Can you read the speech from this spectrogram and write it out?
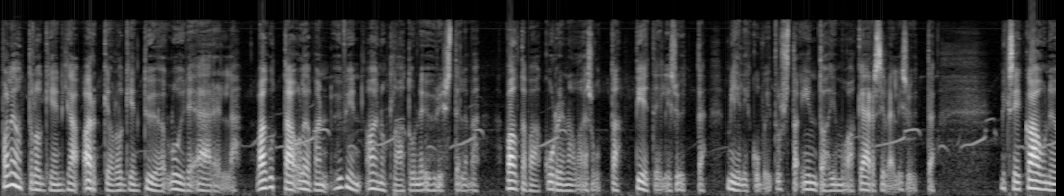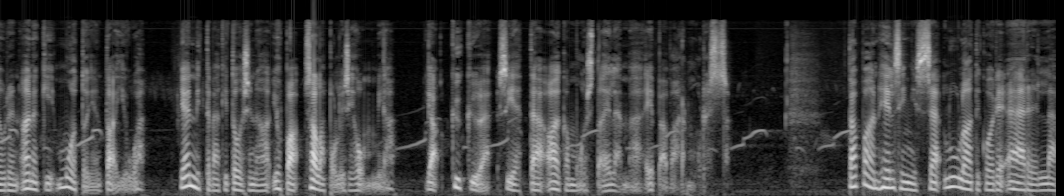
Paleontologien ja arkeologien työ luiden äärellä vaikuttaa olevan hyvin ainutlaatuinen yhdistelmä valtavaa kurinalaisuutta, tieteellisyyttä, mielikuvitusta, intohimoa, kärsivällisyyttä, miksei kauneuden ainakin muotojen tajua – Jännittävääkin toisinaan jopa salapoliisihommia ja kykyä siettää aikamoista elämää epävarmuudessa. Tapaan Helsingissä luulaatikoiden äärellä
